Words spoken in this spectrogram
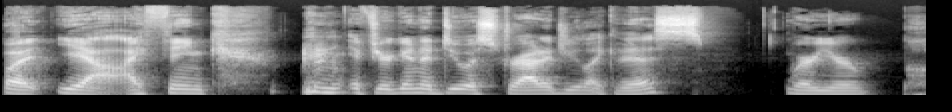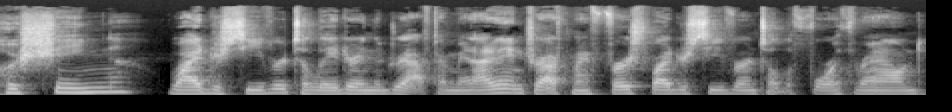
But yeah, I think if you're going to do a strategy like this, where you're pushing wide receiver to later in the draft, I mean, I didn't draft my first wide receiver until the fourth round.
